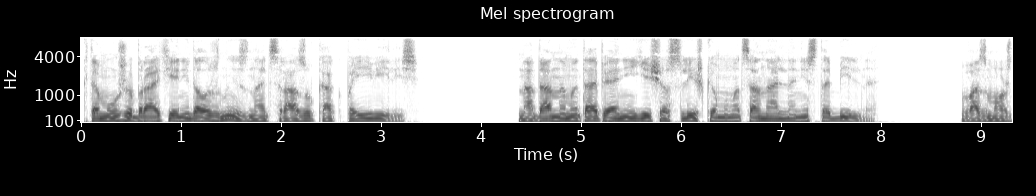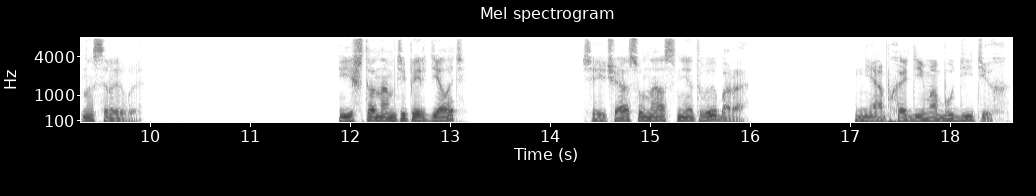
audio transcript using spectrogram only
К тому же братья не должны знать сразу, как появились. На данном этапе они еще слишком эмоционально нестабильны. Возможны срывы. И что нам теперь делать? Сейчас у нас нет выбора. Необходимо будить их.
